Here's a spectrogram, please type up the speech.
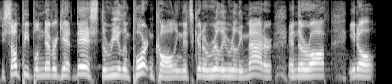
See, some people never get this, the real important calling that's going to really, really matter, and they're off, you know,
